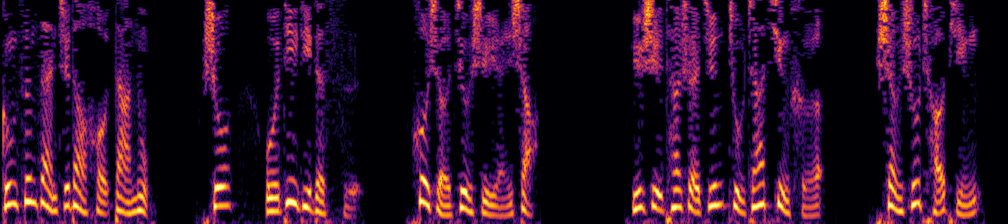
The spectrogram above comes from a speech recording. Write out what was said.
公孙瓒知道后大怒，说：“我弟弟的死，祸首就是袁绍。”于是他率军驻扎庆和，上书朝廷，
